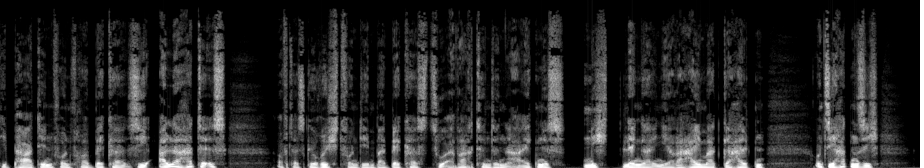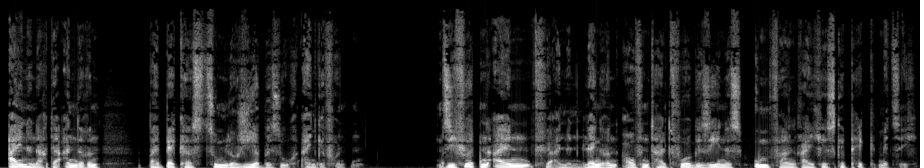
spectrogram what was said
die Patin von Frau Becker, sie alle hatte es, auf das Gerücht von dem bei Beckers zu erwartenden Ereignis, nicht länger in ihrer Heimat gehalten, und sie hatten sich, eine nach der anderen, bei Beckers zum Logierbesuch eingefunden. Sie führten ein für einen längeren Aufenthalt vorgesehenes umfangreiches Gepäck mit sich.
